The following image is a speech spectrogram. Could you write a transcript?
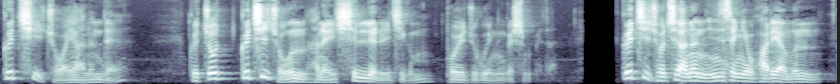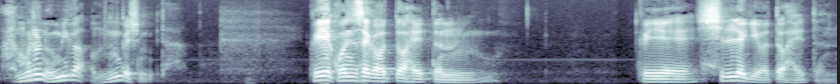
끝이 좋아야 하는데 그 끝이 좋은 하나의 신뢰를 지금 보여주고 있는 것입니다. 끝이 좋지 않은 인생의 화려함은 아무런 의미가 없는 것입니다. 그의 권세가 어떠하였든 그의 실력이 어떠하였든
